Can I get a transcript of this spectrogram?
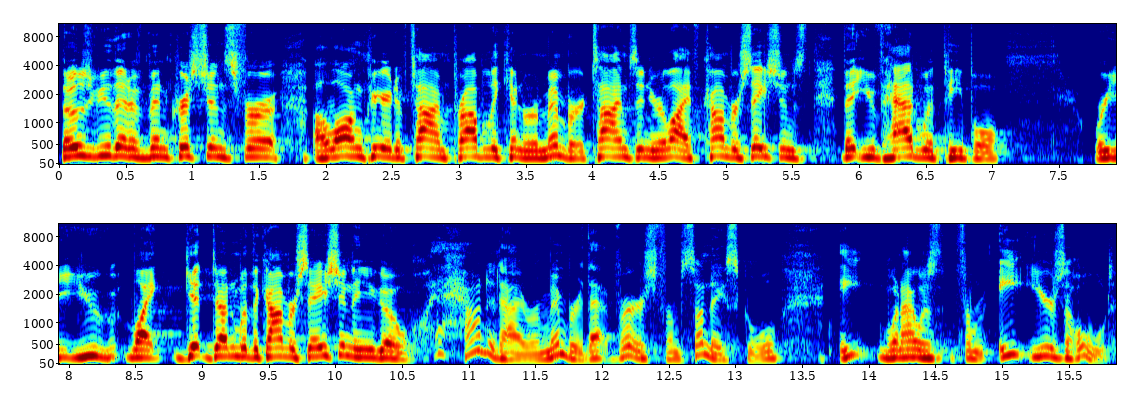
Those of you that have been Christians for a long period of time probably can remember times in your life, conversations that you've had with people where you like get done with the conversation and you go, How did I remember that verse from Sunday school eight, when I was from eight years old?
